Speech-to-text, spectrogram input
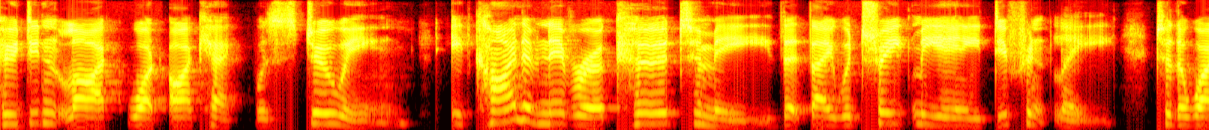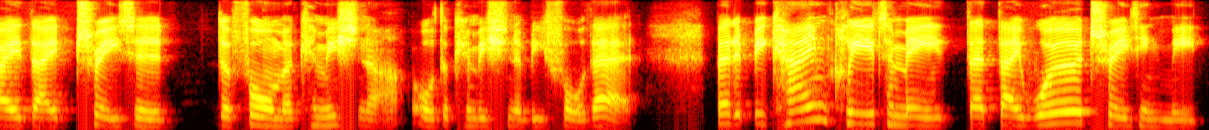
who didn't like what ICAC was doing, it kind of never occurred to me that they would treat me any differently to the way they'd treated the former commissioner or the commissioner before that. But it became clear to me that they were treating me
